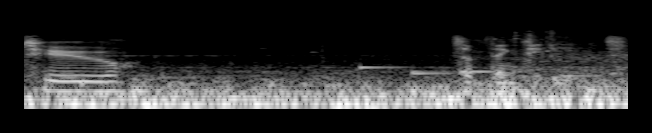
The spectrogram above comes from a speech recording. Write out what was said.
two, something to eat.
